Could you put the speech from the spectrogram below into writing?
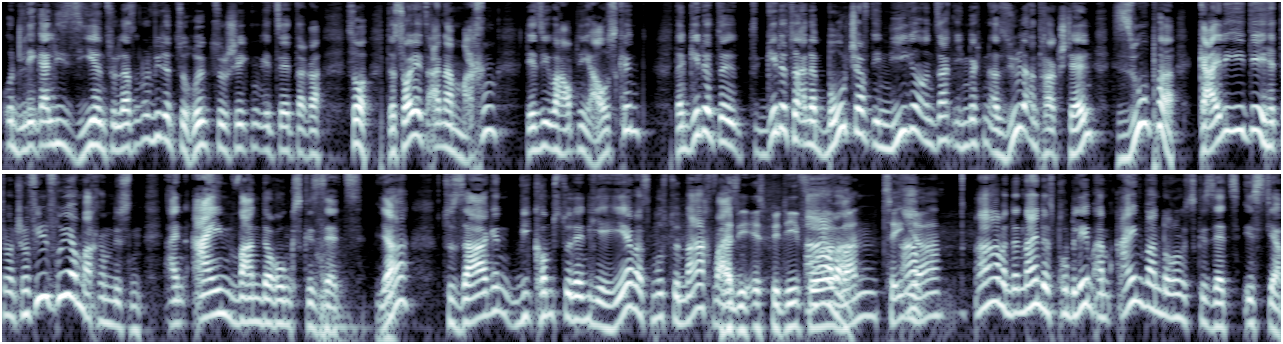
und legalisieren zu lassen und wieder zurückzuschicken etc. So, das soll jetzt einer machen, der sich überhaupt nicht auskennt? Dann geht er, zu- geht er zu einer Botschaft in Niger und sagt, ich möchte einen Asylantrag stellen. Super, geile Idee, hätte man schon viel früher machen müssen. Ein Einwanderungsgesetz, ja? Zu sagen, wie kommst du denn hierher, was musst du nachweisen? die SPD vor Aber- wann? Zehn Jahren? Aber nein, das Problem am Einwanderungsgesetz ist ja,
